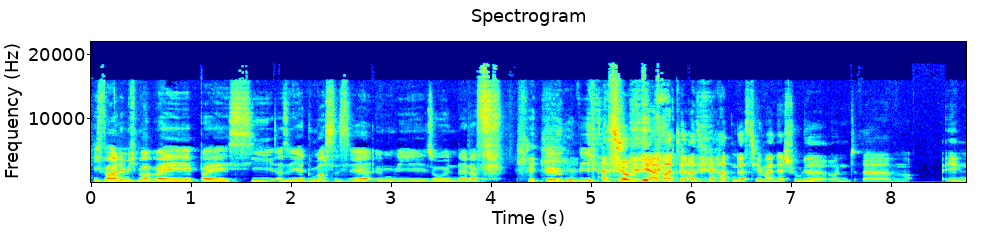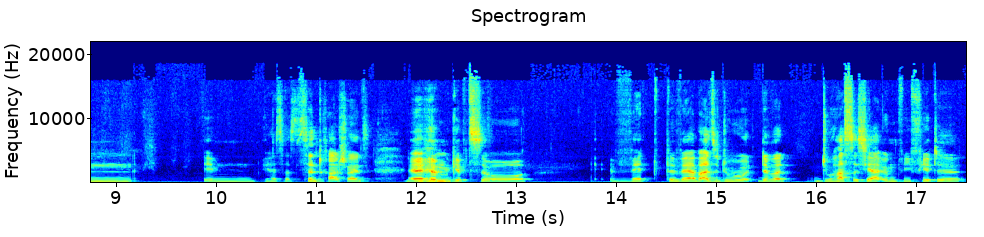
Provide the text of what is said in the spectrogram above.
Ich war nämlich mal bei, bei C, also ja, du machst es ja irgendwie so in deiner, irgendwie. Also ja, warte, also wir hatten das Thema in der Schule und ähm, in, in, wie heißt das, Zentralschweiz, mhm. ähm, gibt es so Wettbewerbe, also du, du hast es ja irgendwie vierte,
